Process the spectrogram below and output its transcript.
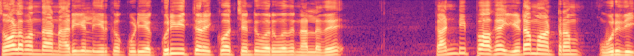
சோழவந்தான் அருகில் இருக்கக்கூடிய குருவித்துறைக்கோ சென்று வருவது நல்லது. கண்டிப்பாக இடமாற்றம் உறுதி.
